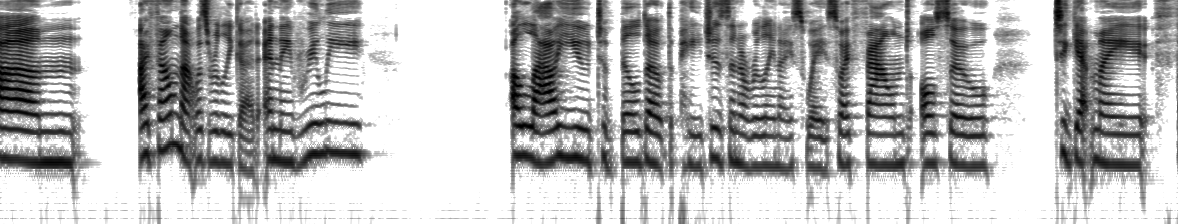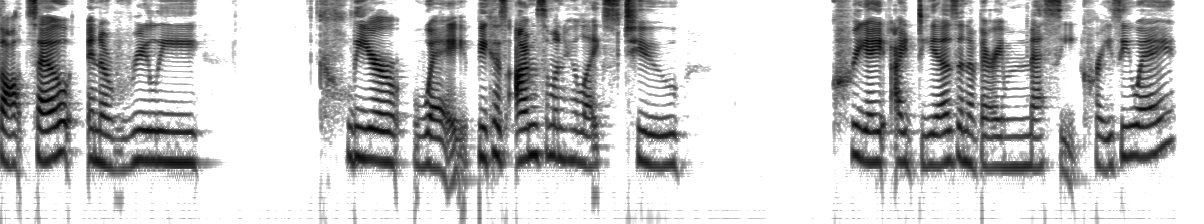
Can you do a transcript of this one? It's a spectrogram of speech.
Um, I found that was really good. And they really allow you to build out the pages in a really nice way. So I found also to get my thoughts out in a really clear way because I'm someone who likes to create ideas in a very messy, crazy way,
